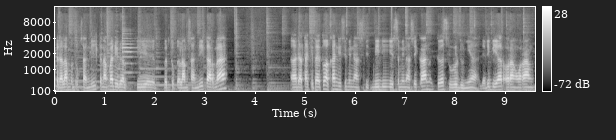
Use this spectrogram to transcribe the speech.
ke dalam bentuk sandi. Kenapa dibentuk dalam sandi? Karena uh, data kita itu akan diseminasi, diseminasikan ke seluruh dunia. Jadi biar orang-orang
